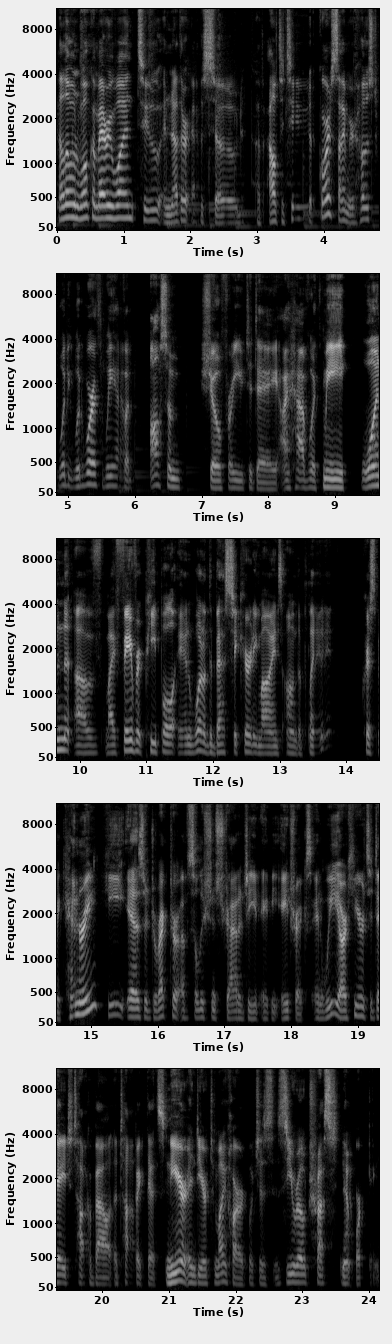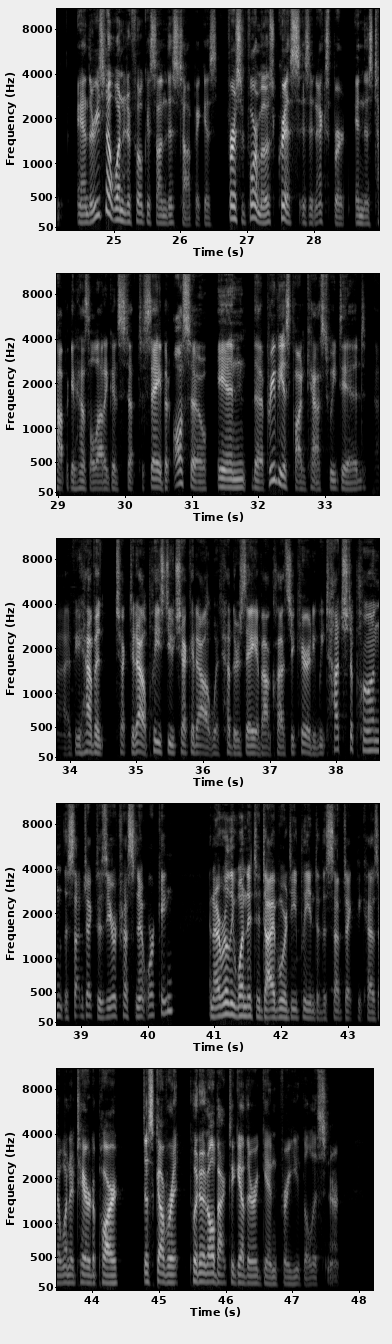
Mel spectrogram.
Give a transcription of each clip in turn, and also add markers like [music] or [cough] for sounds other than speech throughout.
Hello and welcome everyone to another episode of Altitude. Of course, I'm your host, Woody Woodworth. We have an awesome show for you today. I have with me one of my favorite people and one of the best security minds on the planet. Chris McHenry. He is a director of solution strategy at Aviatrix, and we are here today to talk about a topic that's near and dear to my heart, which is zero trust networking. And the reason I wanted to focus on this topic is first and foremost, Chris is an expert in this topic and has a lot of good stuff to say. But also in the previous podcast we did, uh, if you haven't checked it out, please do check it out with Heather Zay about cloud security. We touched upon the subject of zero trust networking and I really wanted to dive more deeply into the subject because I want to tear it apart, discover it, put it all back together again for you, the listener.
